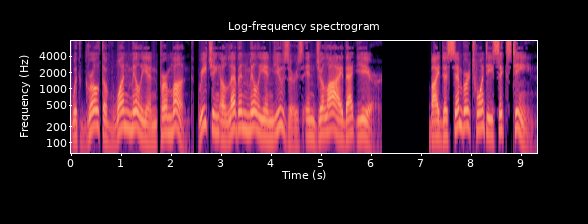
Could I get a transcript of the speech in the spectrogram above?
with growth of 1 million per month, reaching 11 million users in July that year. By December 2016,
